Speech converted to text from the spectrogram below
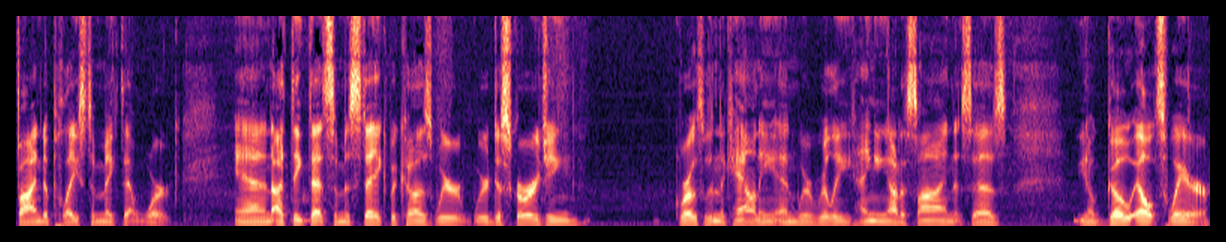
find a place to make that work. And I think that's a mistake because we're we're discouraging growth within the county and we're really hanging out a sign that says, you know, go elsewhere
